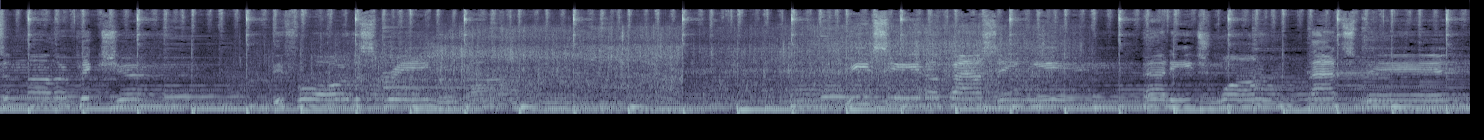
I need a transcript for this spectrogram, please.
It's another picture before the spring arrives. We've seen a passing year and each one that's been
